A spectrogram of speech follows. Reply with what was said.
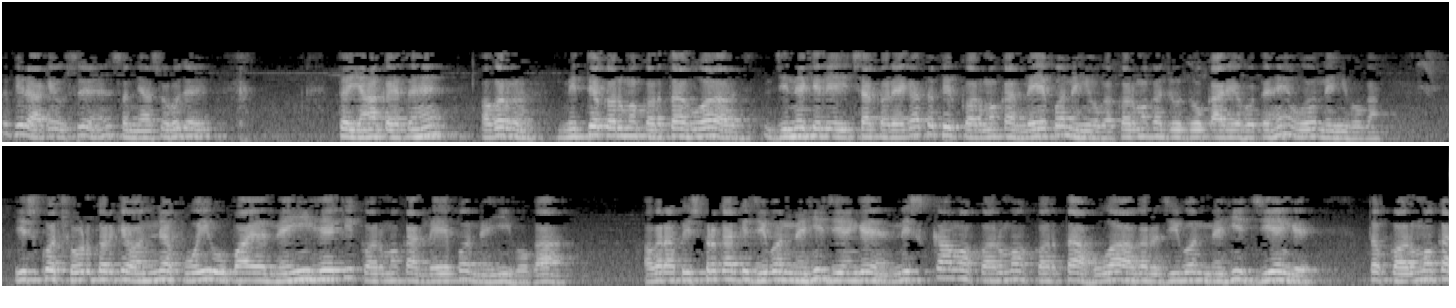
तो फिर आगे उससे संन्यास हो जाएगा। तो यहाँ कहते हैं, अगर नित्य कर्म करता हुआ जीने के लिए इच्छा करेगा तो फिर कर्म का लेप नहीं होगा। कर्म का जो दो कार्य होते हैं, वो नहीं होगा। इसको छोड़ करके अन्य कोई उपाय नहीं है कि कर्म का लेप नहीं होगा। अगर आप इस प्रकार के जीवन नहीं जिएँगे, निष्काम कर्म करता हुआ अगर जीवन नहीं जिएँगे तो कर्म का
